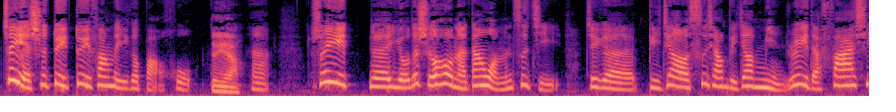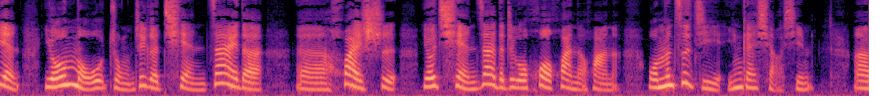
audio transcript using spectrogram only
这也是对对方的一个保护，对呀，嗯，所以呃，有的时候呢，当我们自己这个比较思想比较敏锐的发现有某种这个潜在的呃坏事，有潜在的这个祸患的话呢，我们自己也应该小心，啊、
